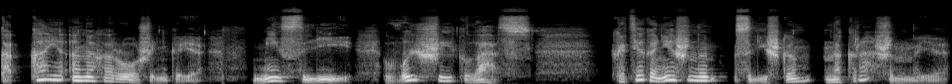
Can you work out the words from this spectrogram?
Какая она хорошенькая! Мисс Ли, высший класс. Хотя, конечно, слишком накрашенная,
